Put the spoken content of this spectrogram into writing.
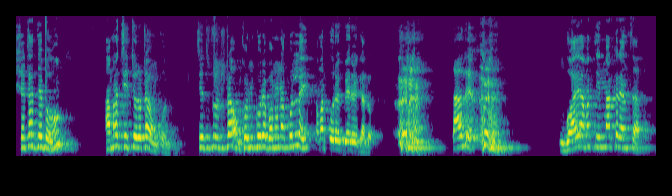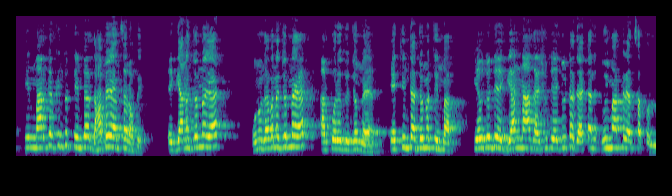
সেটা দেব আমরা চিত্রটা অঙ্কন। চিত্রটা অঙ্কন করে বর্ণনা করলেই আমার প্রয়োগ বের হয়ে গেল। তাহলে গয়ে আমার তিন মার্কের অ্যান্সার তিন মার্কের কিন্তু তিনটা ধাপে অ্যান্সার হবে। এই জ্ঞানের জন্য এক, অনুধাবনের জন্য এক, আর প্রয়োগের জন্য এক। এই তিনটার জন্য তিন মার্ক কেউ যদি এই জ্ঞান না যায় শুধু এই দুইটা যায় তাহলে দুই মার্কের অ্যান্সার করল।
